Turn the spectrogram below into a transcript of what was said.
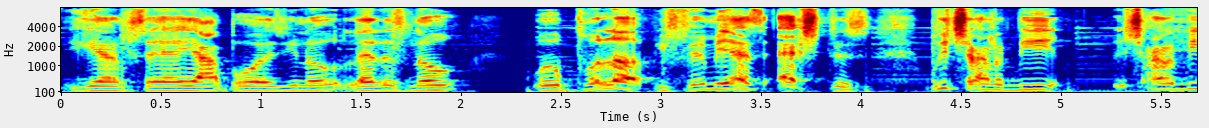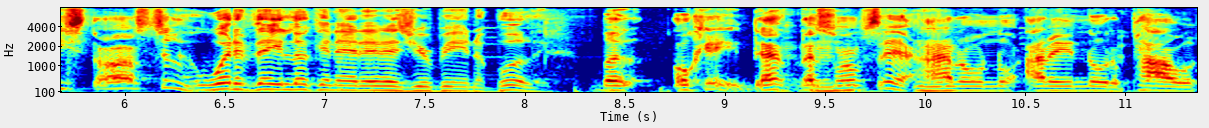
you get what I'm saying? Y'all boys, you know, let us know. We'll pull up. You feel me? As extras. We trying to be we trying to be stars too. What if they looking at it as you're being a bully? But okay, that, that's what I'm saying. I don't know. I didn't know the power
